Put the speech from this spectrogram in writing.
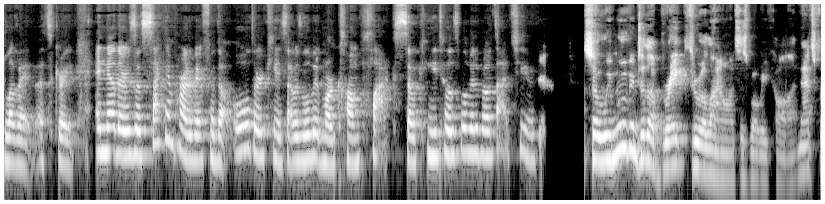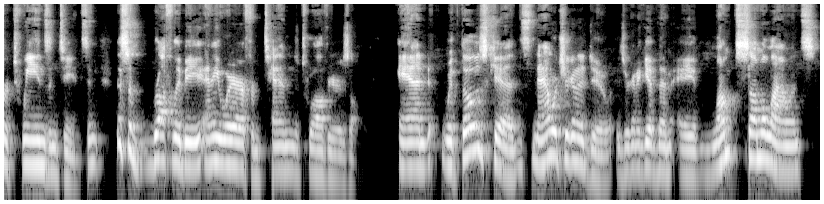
Love it. That's great. And now there's a second part of it for the older kids that was a little bit more complex. So can you tell us a little bit about that too? So we move into the breakthrough allowance, is what we call it, and that's for tweens and teens. And this would roughly be anywhere from 10 to 12 years old. And with those kids, now what you're going to do is you're going to give them a lump sum allowance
